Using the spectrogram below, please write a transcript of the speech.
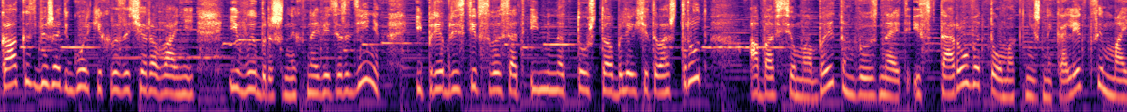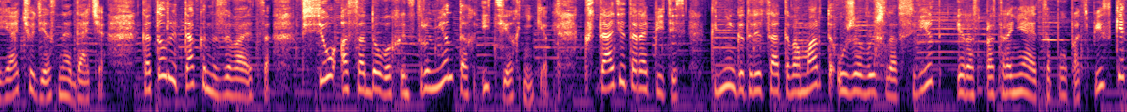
как избежать горьких разочарований и выброшенных на ветер денег и приобрести в свой сад именно то, что облегчит ваш труд, обо всем об этом вы узнаете из второго тома книжной коллекции «Моя чудесная дача», который так и называется «Все о садовых инструментах и технике». Кстати, торопитесь, книга 30 марта уже вышла в свет и распространяется по подписке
